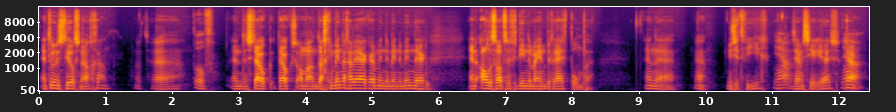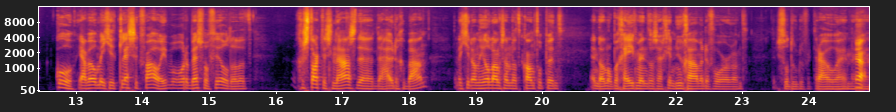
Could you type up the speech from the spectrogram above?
En toen is het heel snel gegaan. Dat, uh, Tof. En dan stel telkens allemaal een dagje minder gaan werken, minder, minder, minder. En alles wat we verdienden maar in het bedrijf pompen. En uh, ja, nu zitten we hier. Ja. Dan zijn we serieus. Ja. ja. Cool. Ja, wel een beetje het classic verhaal. We horen best wel veel dat het gestart is naast de, de huidige baan. En dat je dan heel langzaam dat kantelpunt. En dan op een gegeven moment dan zeg je, nu gaan we ervoor. Want er is voldoende vertrouwen. En, ja. Uh,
